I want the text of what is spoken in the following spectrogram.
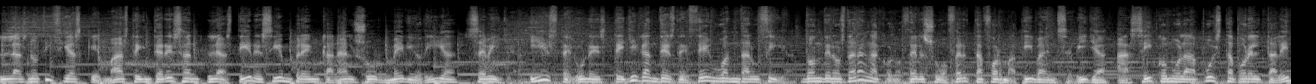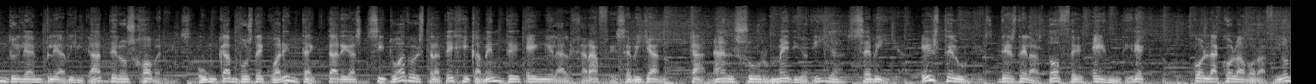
Las noticias que más te interesan las tienes siempre en Canal Sur Mediodía, Sevilla. Y este lunes te llegan desde CEU Andalucía, donde nos darán a conocer su oferta formativa en Sevilla, así como la apuesta por el talento y la empleabilidad de los jóvenes. Un campus de 40 hectáreas situado estratégicamente en el Aljarafe sevillano. Canal Sur Mediodía, Sevilla. Este lunes, desde las 12, en directo, con la colaboración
